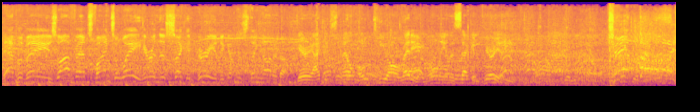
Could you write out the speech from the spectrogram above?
Tampa Bay's offense finds a way here in this second period to get this thing knotted up. Gary, I can smell OT already, we're only in the second period. Oh, what a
